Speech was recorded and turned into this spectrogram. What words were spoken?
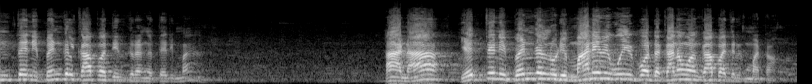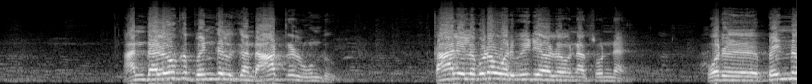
எத்தனை பெண்கள் காப்பாத்தி இருக்கிறாங்க தெரியுமா? ஆனா எத்தனை பெண்களுடைய மனைவி உயிர் போட்ட கனவு அவன் காப்பாத்திருக்க மாட்டான். அந்த அளவுக்கு பெண்களுக்கு அந்த ஆற்றல் உண்டு. காலையில கூட ஒரு வீடியோவில் நான் சொன்னேன். ஒரு பெண்ணு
